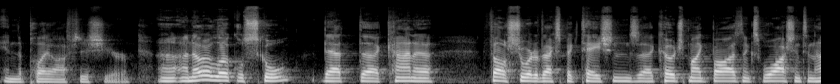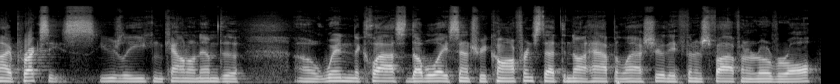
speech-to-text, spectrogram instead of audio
in the playoffs this year. Uh, another local school that uh, kind of fell short of expectations. Uh, Coach Mike Bosnic's Washington High Prexies. Usually you can count on them to uh, win the Class AA Century Conference. That did not happen last year. They finished 500 overall.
